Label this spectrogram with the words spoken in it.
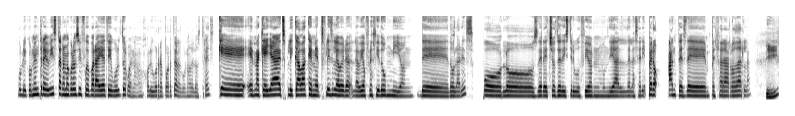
publicó una entrevista, no me acuerdo si fue para IAT Vulture, bueno, Hollywood Reporter, alguno de los tres, que en la que ella explicaba que Netflix le había, le había ofrecido un millón de dólares por los derechos de distribución mundial de la serie, pero antes de empezar a rodarla. Y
